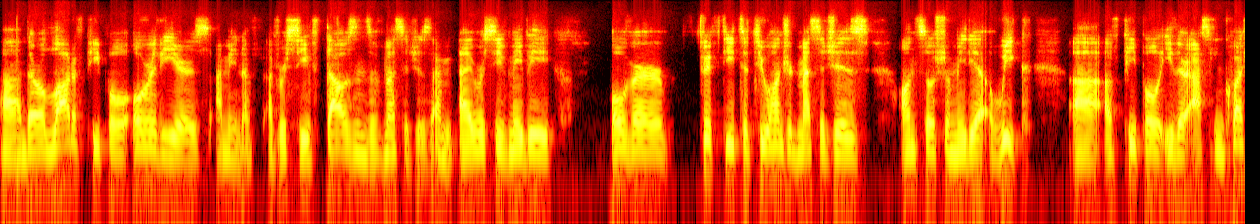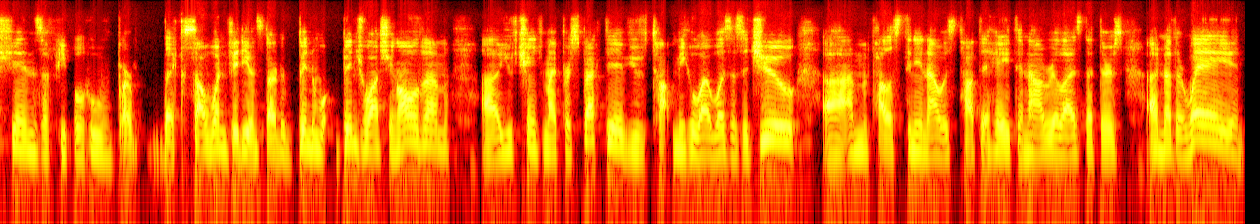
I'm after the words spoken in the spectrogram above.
Uh, there are a lot of people over the years. I mean, I've, I've received thousands of messages. I'm, I receive maybe over 50 to 200 messages on social media a week uh, of people either asking questions, of people who are like saw one video and started bin, binge watching all of them. Uh, you've changed my perspective. You've taught me who I was as a Jew. Uh, I'm a Palestinian. I was taught to hate, and now I realize that there's another way. And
